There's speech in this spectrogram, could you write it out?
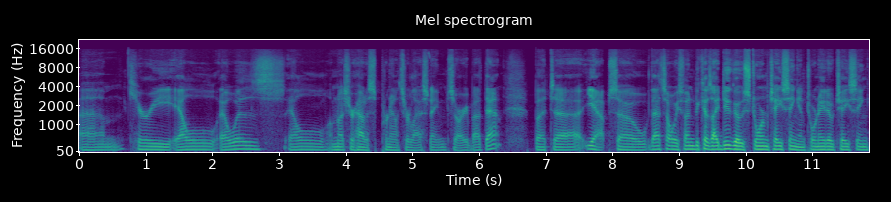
um, Cary El Elwes El. I'm not sure how to pronounce her last name. Sorry about that. But uh, yeah, so that's always fun because I do go storm chasing and tornado chasing,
